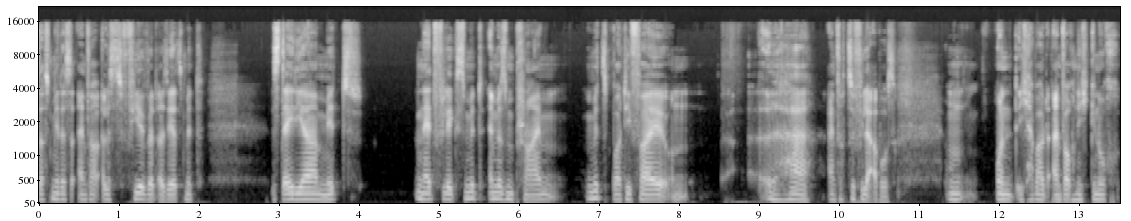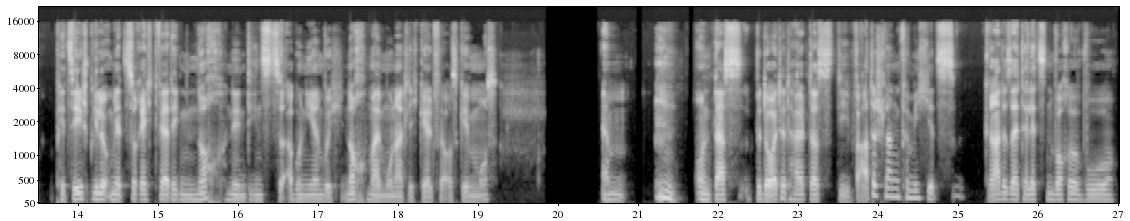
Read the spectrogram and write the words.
dass mir das einfach alles zu viel wird. Also jetzt mit Stadia, mit Netflix, mit Amazon Prime, mit Spotify und äh, einfach zu viele Abos. Und ich habe halt einfach auch nicht genug PC-Spiele, um jetzt zu rechtfertigen, noch einen Dienst zu abonnieren, wo ich noch mal monatlich Geld für ausgeben muss. Ähm, und das bedeutet halt, dass die Warteschlangen für mich jetzt gerade seit der letzten Woche, wo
